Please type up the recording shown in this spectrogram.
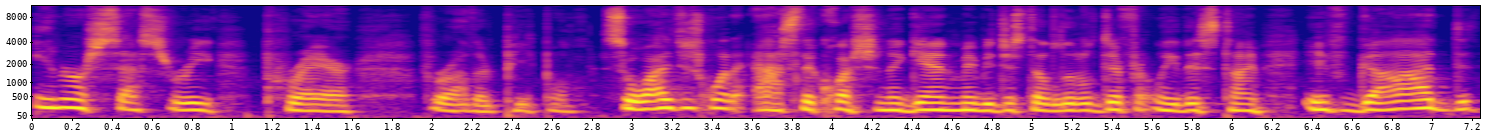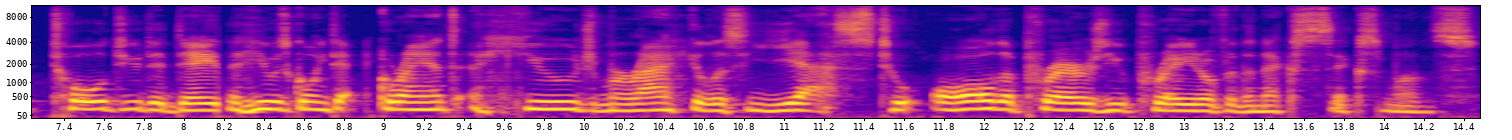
intercessory prayer for other people. So I just want to ask the question again, maybe just a little differently this time. If God told you today that He was going to grant a huge, miraculous yes to all the prayers you prayed over the next six months,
